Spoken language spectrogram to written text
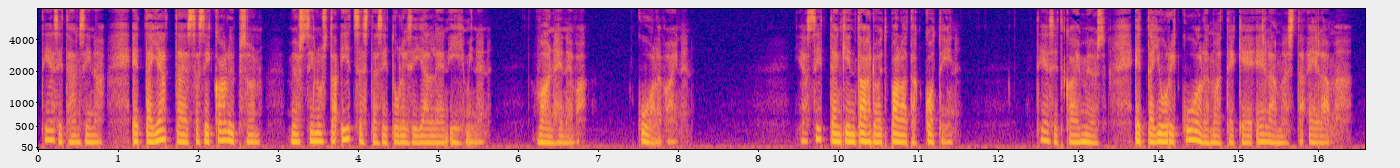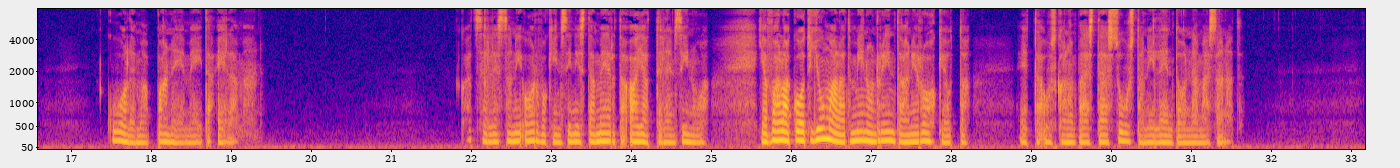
Tiesithän sinä, että jättäessäsi Kalypson myös sinusta itsestäsi tulisi jälleen ihminen, vanheneva, kuolevainen. Ja sittenkin tahdoit palata kotiin. Tiesit kai myös, että juuri kuolema tekee elämästä elämää. Kuolema panee meitä elämään. Katsellessani orvokin sinistä merta ajattelen sinua, ja valakoot jumalat minun rintaani rohkeutta, että uskallan päästää suustani lentoon nämä sanat.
